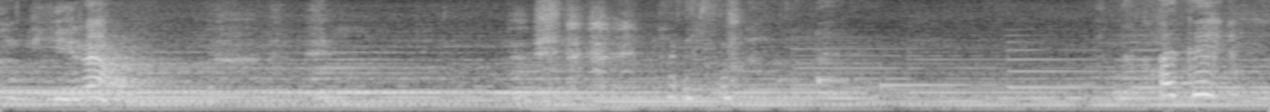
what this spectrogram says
Ang hirap. Ate!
